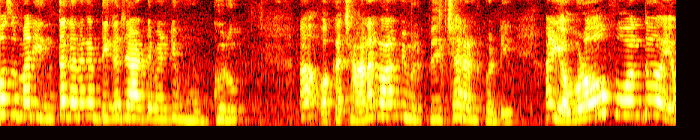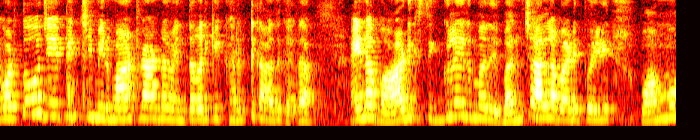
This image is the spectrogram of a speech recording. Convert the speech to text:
కోసం మరి ఇంత గనక దిగజాడడం ఏంటి? ముగ్గురు. ఒక ఛానల్ వాళ్ళు మిమ్మల్ని పిలిచారనుకోండి. ఎవడో ఫోన్తో ఎవరితో చేపించి మీరు మాట్లాడడం ఎంతవరకు కరెక్ట్ కాదు కదా. అయినా వాడికి సిగ్గు లేదు మరి బంచాల్లో పడిపోయి వామ్మో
